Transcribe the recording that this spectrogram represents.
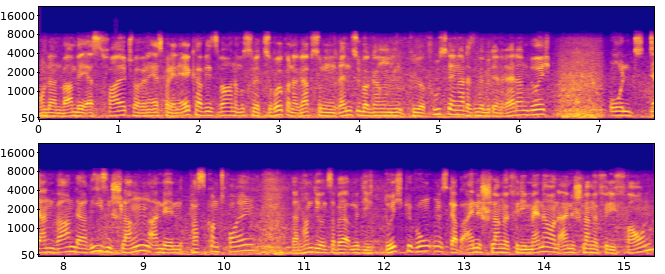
Und dann waren wir erst falsch, weil wir dann erst bei den LKWs waren. Dann mussten wir zurück und da gab es so einen Grenzübergang für Fußgänger. Da sind wir mit den Rädern durch. Und dann waren da Riesenschlangen an den Passkontrollen. Dann haben die uns aber mit durchgewunken. Es gab eine Schlange für die Männer und eine Schlange für die Frauen.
